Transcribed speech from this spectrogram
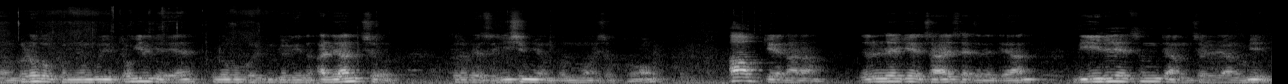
어, 글로벌 금융그룹 독일계의 글로벌 금융그룹인 알리안츠 그룹에서 20년 근무하셨고 9개 나라 14개 자회사들에 대한 미래 성장 전략 및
